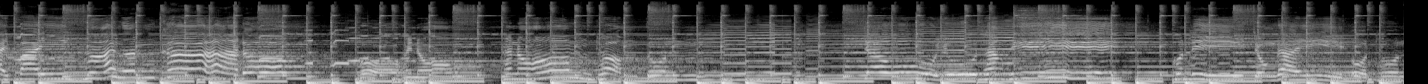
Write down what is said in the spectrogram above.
ายไปหาเงินค่าดองขอให้น้องถนอมถ่อมตุน เจ้าอยู่ทางพีคนดีจงได้อดทน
